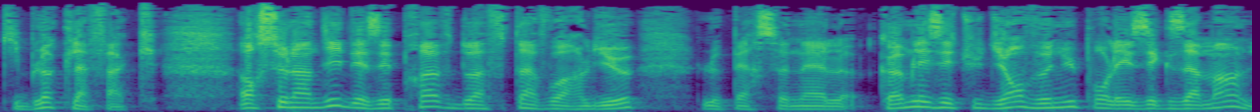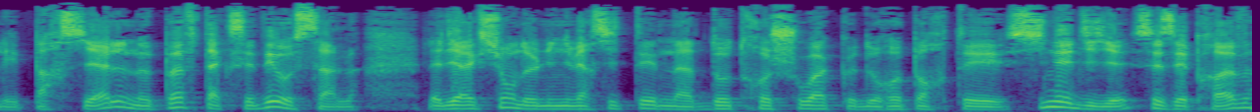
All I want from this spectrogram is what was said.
qui bloquent la fac. Or, ce lundi, des épreuves doivent avoir lieu. Le personnel, comme les étudiants venus pour les examens, les partiels, ne peuvent accéder aux salles. La direction de l'université n'a d'autre choix que de reporter s'inédier ces épreuves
